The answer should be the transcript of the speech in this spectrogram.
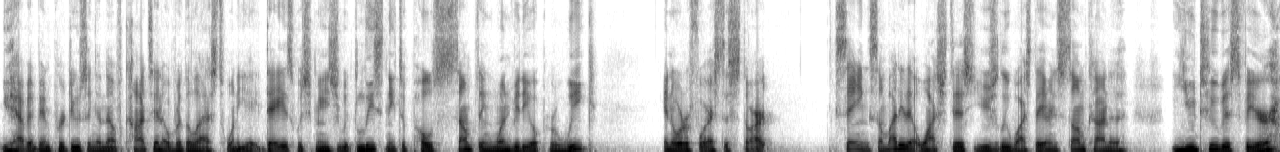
you haven't been producing enough content over the last 28 days, which means you at least need to post something, one video per week, in order for us to start seeing somebody that watched this usually watch they're in some kind of YouTube sphere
